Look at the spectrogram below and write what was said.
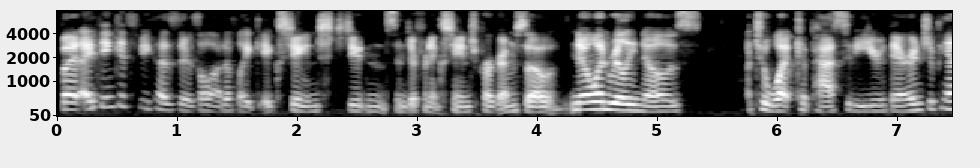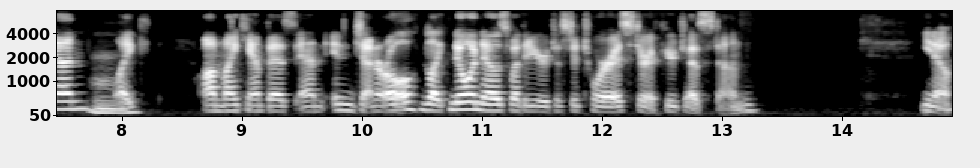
But I think it's because there's a lot of like exchange students in different exchange programs, so no one really knows to what capacity you're there in Japan. Mm. Like on my campus and in general, like no one knows whether you're just a tourist or if you're just um, you know,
